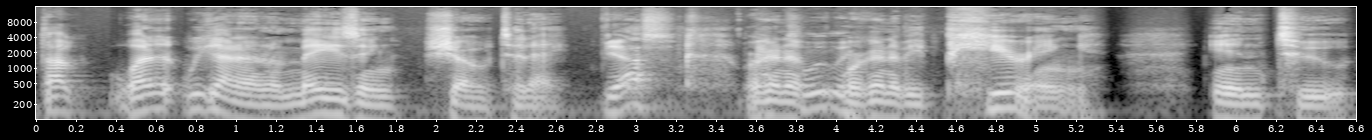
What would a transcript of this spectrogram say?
Doug, what we got an amazing show today. Yes, we're gonna we're gonna be peering into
